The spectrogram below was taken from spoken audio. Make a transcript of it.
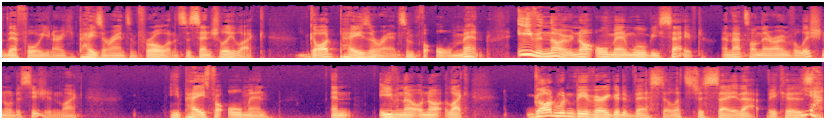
therefore, you know, He pays a ransom for all, and it's essentially like God pays a ransom for all men, even though not all men will be saved, and that's on their own volitional decision. Like he pays for all men, and even though or not like God wouldn't be a very good investor. Let's just say that because Yeah.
